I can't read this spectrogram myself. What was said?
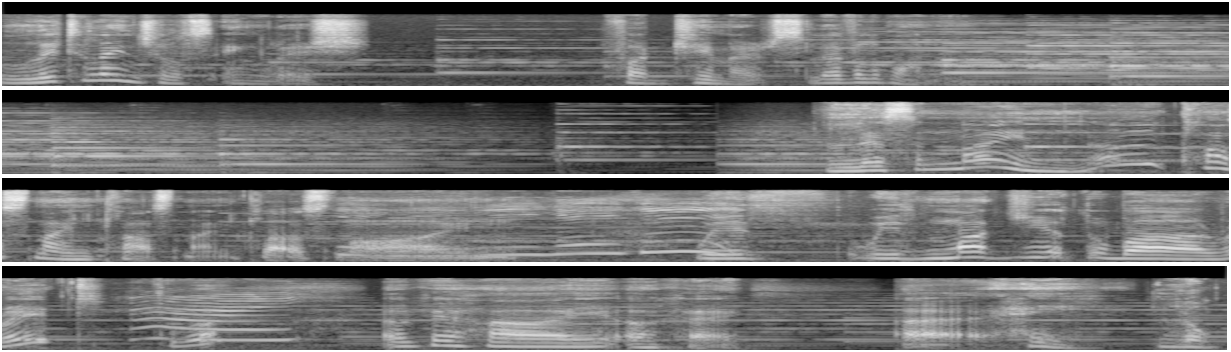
Little Angels English for Dreamers Level 1. Lesson 9, uh, Class 9, Class 9, Class 9. With with Majia Tuba, right? Tuba? Okay, hi, okay. Uh, hey, look,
